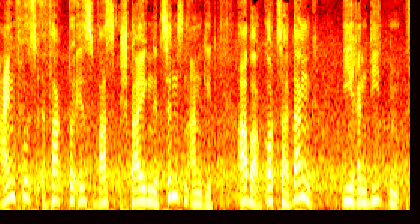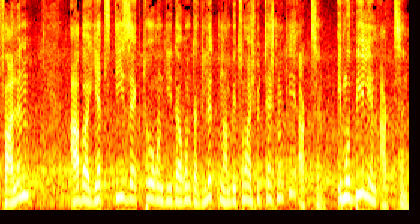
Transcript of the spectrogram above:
Einflussfaktor ist, was steigende Zinsen angeht. Aber Gott sei Dank, die Renditen fallen. Aber jetzt die Sektoren, die darunter gelitten haben, wie zum Beispiel Technologieaktien, Immobilienaktien,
